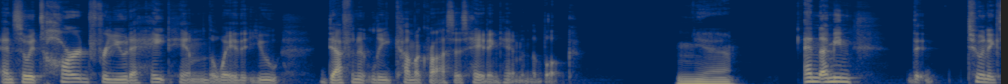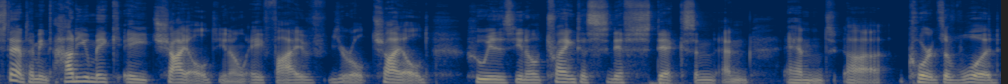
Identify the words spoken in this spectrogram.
and so it's hard for you to hate him the way that you definitely come across as hating him in the book Yeah. and i mean th- to an extent i mean how do you make a child you know a 5 year old child who is you know trying to sniff sticks and and and uh, cords of wood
